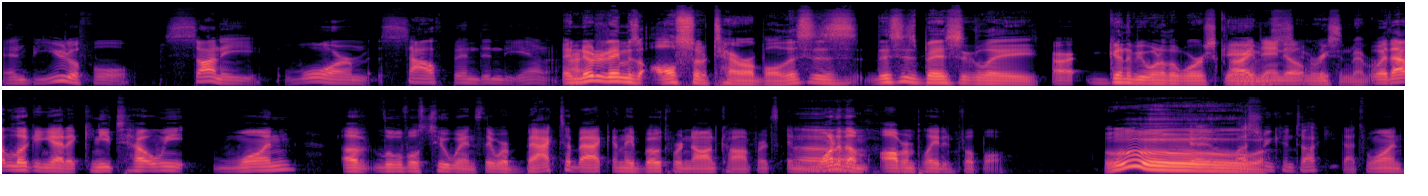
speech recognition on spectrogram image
in beautiful, sunny, warm South Bend, Indiana. And Notre Dame is also terrible. This is this is basically All right. going to be one of the worst games All right, Daniel. in recent memory. Without looking at it, can you tell me one of Louisville's two wins? They were back to back, and they both were non-conference. And one of Uh. them, Auburn played in football. Okay, Ooh. Western Kentucky. That's one.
